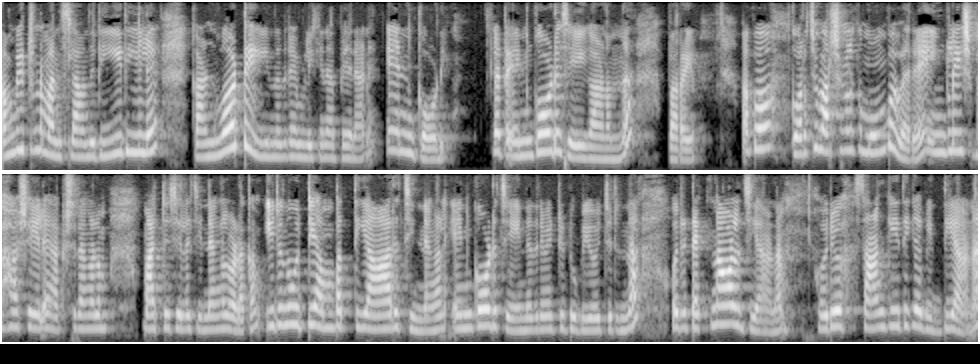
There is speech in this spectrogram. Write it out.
കമ്പ്യൂട്ടറിന് മനസ്സിലാവുന്ന രീതിയിൽ കൺവേർട്ട് ചെയ്യുന്നതിനെ വിളിക്കുന്ന പേരാണ് എൻകോഡിങ് കേട്ടോ എൻകോഡ് ചെയ്യുകയാണെന്ന് പറയും. അപ്പോൾ കുറച്ച് വർഷങ്ങൾക്ക് മുമ്പ് വരെ ഇംഗ്ലീഷ് ഭാഷയിലെ അക്ഷരങ്ങളും മറ്റ് ചില ചിഹ്നങ്ങളും അടക്കം ഇരുന്നൂറ്റി അമ്പത്തി ആറ് ചിഹ്നങ്ങൾ എൻകോഡ് ചെയ്യുന്നതിന് വേണ്ടിയിട്ട് ഉപയോഗിച്ചിരുന്ന ഒരു ടെക്നോളജിയാണ് ഒരു സാങ്കേതിക വിദ്യയാണ്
